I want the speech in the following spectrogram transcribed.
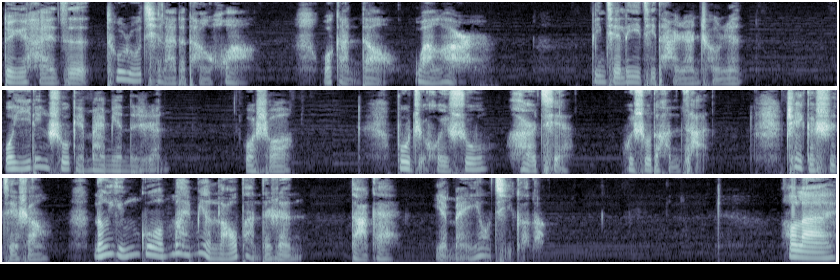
对于孩子突如其来的谈话，我感到莞尔。并且立即坦然承认，我一定输给卖面的人。我说，不只会输，而且会输得很惨。这个世界上能赢过卖面老板的人，大概也没有几个了。后来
